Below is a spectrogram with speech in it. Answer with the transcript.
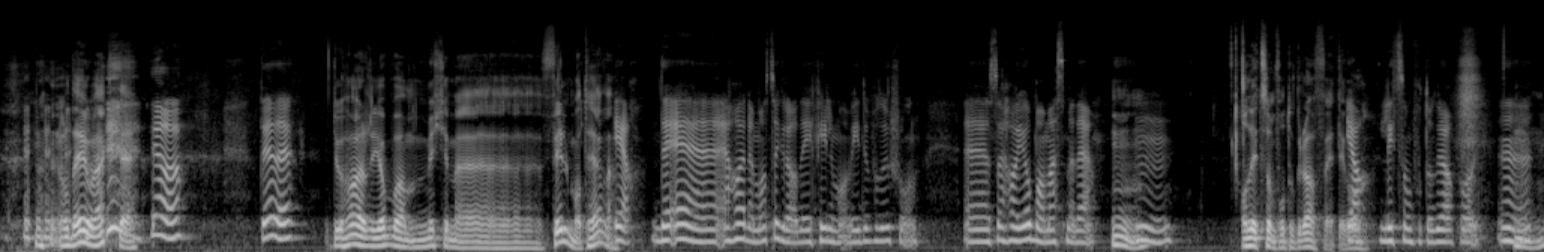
og det er jo ekte. ja. Det er det. Du har jobba mye med film og TV. Ja, det er, jeg har en mastergrad i film og videoproduksjon, eh, så jeg har jobba mest med det. Mm. Mm. Og litt som fotograf, vet jeg Ja, litt som fotograf òg. Mhm.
